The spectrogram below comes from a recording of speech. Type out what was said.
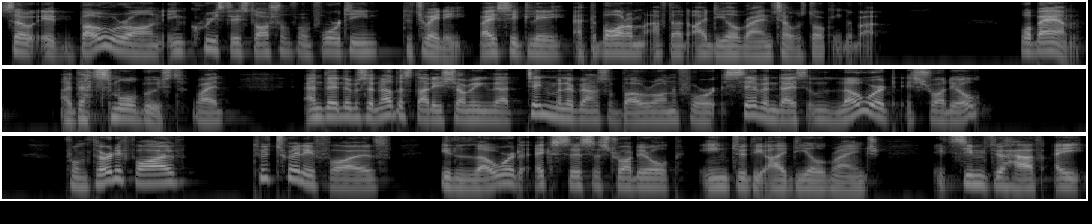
So it boron increased testosterone from 14 to 20, basically at the bottom of that ideal range I was talking about. Well, bam, at that small boost, right? And then there was another study showing that 10 milligrams of boron for seven days lowered estradiol from 35 to 25. It lowered excess estradiol into the ideal range. It seems to have a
